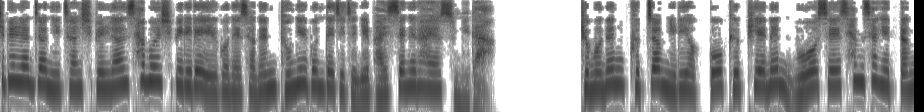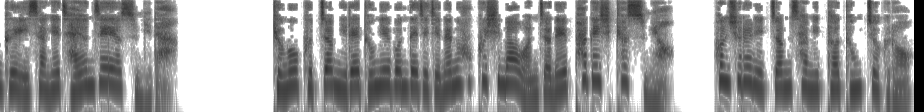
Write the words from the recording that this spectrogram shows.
11년 전 2011년 3월 11일에 일본에서는 동일본 대 지진이 발생을 하였습니다. 규모는 9.1이었고 그 피해는 무엇을 상상했던 그 이상의 자연재해였습니다. 규모 9.1의 동일본 대 지진은 후쿠시마 원전을 파괴시켰으며 혼슈를 2.4m 동쪽으로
